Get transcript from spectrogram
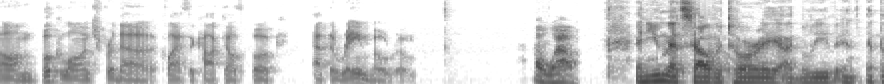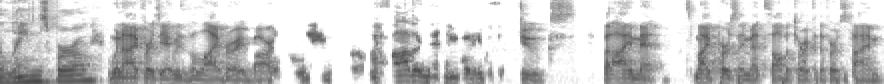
um, book launch for the classic cocktails book at the Rainbow Room. Oh wow. And you met Salvatore, I believe, in, at the Lanesborough. When I first, yeah, he was the library bar. at the Lanesborough. My father met him when he was at Duke's, but I met, my personally met Salvatore for the first time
